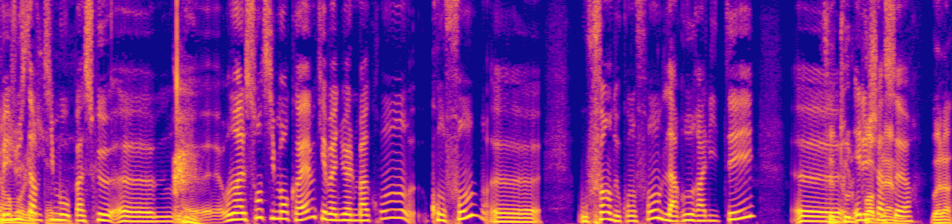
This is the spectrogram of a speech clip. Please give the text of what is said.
mais juste un petit mot, parce que euh, on a le sentiment quand même qu'Emmanuel Macron confond, ou fin de confondre, la ruralité euh, tout le et les chasseurs. Voilà,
